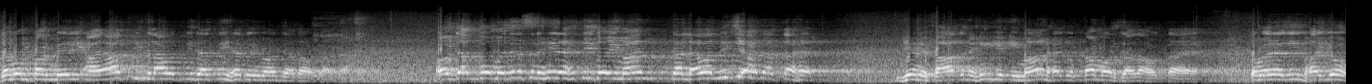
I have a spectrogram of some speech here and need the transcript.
جب ان پر میری آیات کی تلاوت کی جاتی ہے، تو ایمان زیادہ ہو جاتا ہے۔ اور جب وہ مجلس نہیں رہتی تو ایمان کا لیول نیچے آ جاتا ہے۔ یہ نفاق نہیں، یہ ایمان ہے جو کم اور زیادہ ہوتا ہے۔ تو میرے عزیز بھائیوں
